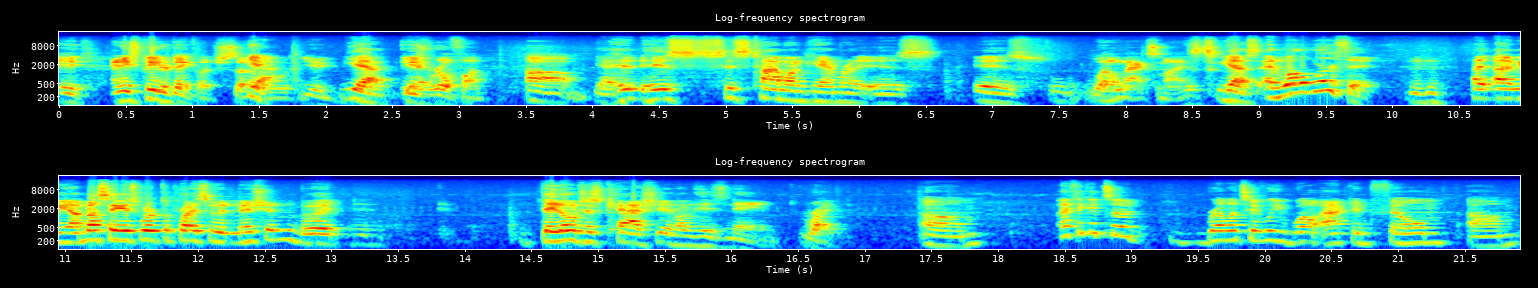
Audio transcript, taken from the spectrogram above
It, and he's Peter Dinklage, so Yeah. you Yeah, he's yeah, real fun, Um, yeah. His, his his time on camera is is well maximized. Yes, and well worth it. Mhm. I, I mean, I'm not saying it's worth the price of admission, but they don't just cash in on his name. Right. um, I think it's a relatively well acted film. Um,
